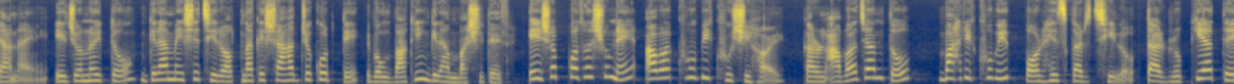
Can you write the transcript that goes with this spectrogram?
জানায়। এজন্যই তো গ্রামে এসেছি রত্নাকে সাহায্য করতে এবং বাকি গ্রামবাসীদের। এইসব কথা শুনে আবার খুবই খুশি হয়, কারণ আবার জানতো বাহারি খুবই পরহেজগার ছিল। তার রুকিয়াতে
